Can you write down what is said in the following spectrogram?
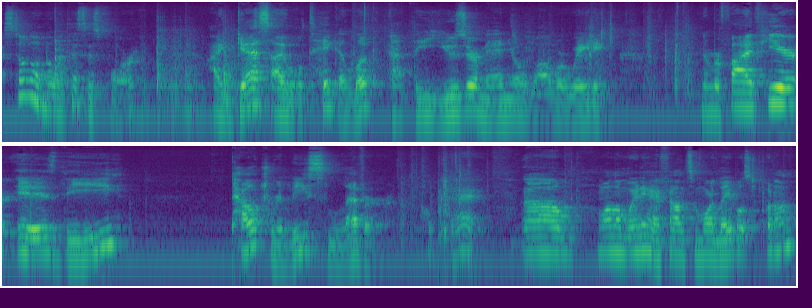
I still don't know what this is for. I guess I will take a look at the user manual while we're waiting. Number five here is the pouch release lever. Okay. Um, while I'm waiting, I found some more labels to put on.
